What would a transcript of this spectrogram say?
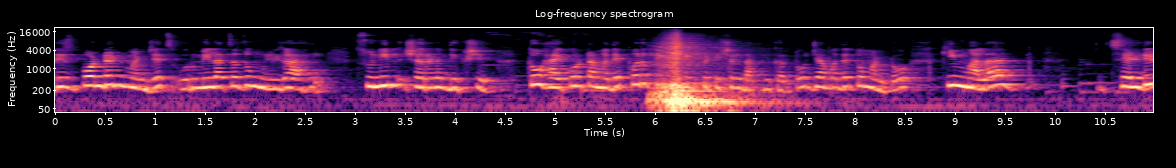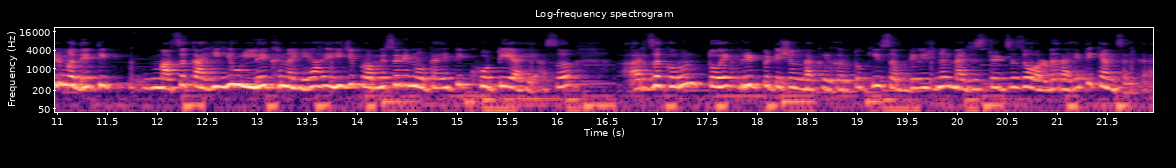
रिस्पॉन्डंट म्हणजेच उर्मिलाचा जो मुलगा आहे सुनील शरण दीक्षित तो हायकोर्टामध्ये परत एक रिट पिटिशन दाखल करतो ज्यामध्ये तो म्हणतो की मला सेलडीडमध्ये ती असं काहीही उल्लेख नाही आहे ही जी प्रॉमिसरी नोट आहे ती खोटी आहे असं अर्ज करून तो एक रिट पिटिशन दाखल करतो की सब डिव्हिजनल मॅजिस्ट्रेटचं जो ऑर्डर आहे ती कॅन्सल करा.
